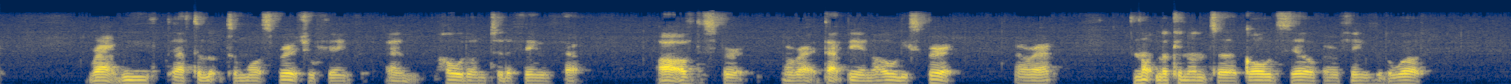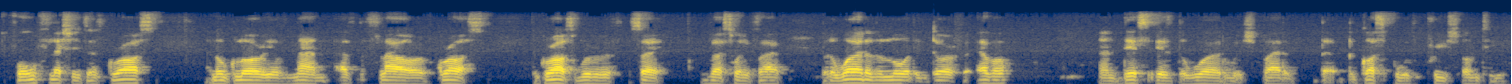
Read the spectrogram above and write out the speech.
Right? We have to look to more spiritual things and hold on to the things that are of the Spirit. All right, that being the Holy Spirit Alright. Not looking unto gold, silver, and things of the world. For all flesh is as grass, and all glory of man as the flower of grass. The grass withereth, sorry, verse 25. But the word of the Lord endureth forever, and this is the word which by the, the, the gospel was preached unto you.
